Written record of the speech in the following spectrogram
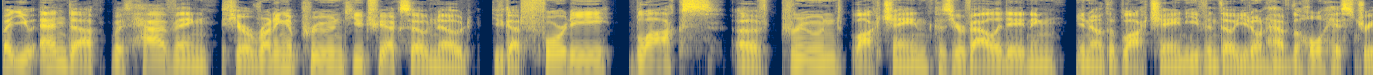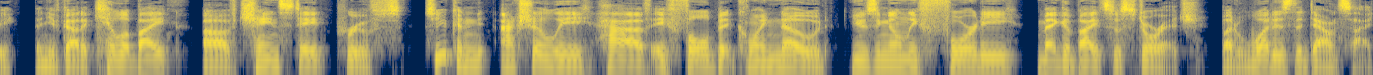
but you end up with having, if you're running a pruned UTXO node, you've got 40 blocks of pruned blockchain because you're validating, you know, the blockchain, even though you don't have the whole history. Then you've got a kilobyte of chain state proofs. So you can actually have a full Bitcoin node using only 40 megabytes of storage. But what is the downside?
